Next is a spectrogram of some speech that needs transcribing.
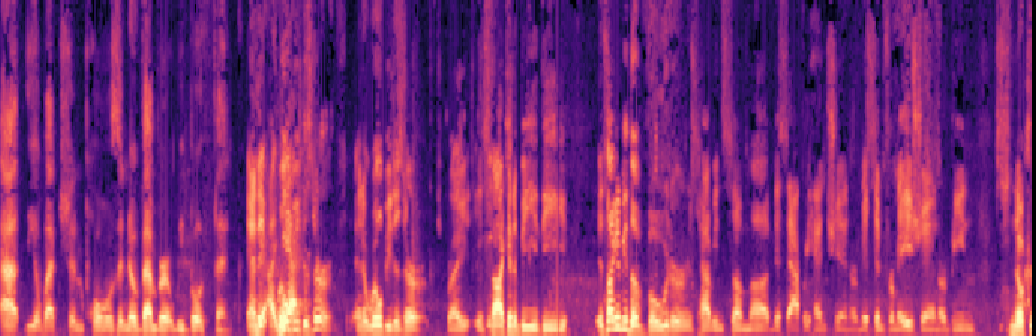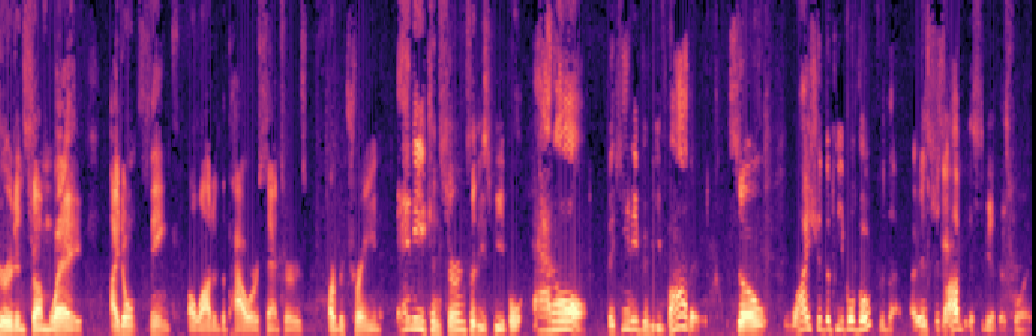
at the election polls in November, we both think. and it yeah, will be deserved. And it will be deserved right? It's not going to be the it's not going to be the voters having some uh, misapprehension or misinformation or being snookered in some way. I don't think a lot of the power centers are betraying any concern for these people at all. They can't even be bothered so why should the people vote for them I mean, it's just Yeah. obvious to me at this point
